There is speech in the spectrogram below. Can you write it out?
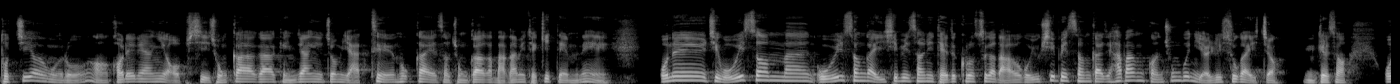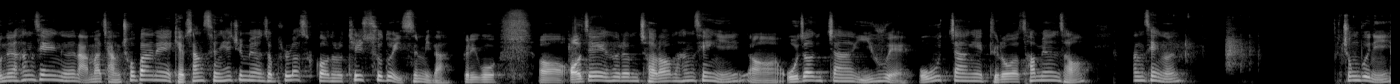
도치형으로 어, 거래량이 없이 종가가 굉장히 좀 얕은 호가에서 종가가 마감이 됐기 때문에 오늘 지금 5일선만 5일선과 21선이 데드크로스가 나오고 61선까지 하방권 충분히 열릴 수가 있죠. 음, 그래서 오늘 항생은 아마 장 초반에 갭 상승 해주면서 플러스권으로 튈 수도 있습니다. 그리고 어, 제 흐름처럼 항생이 어, 오전장 이후에 오후장에 들어서면서 항생은 충분히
